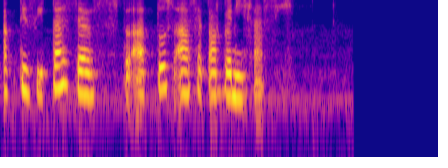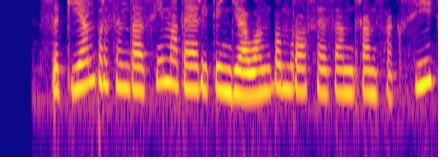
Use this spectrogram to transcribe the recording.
aktivitas dan status aset organisasi. Sekian presentasi materi tinjauan pemrosesan transaksi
